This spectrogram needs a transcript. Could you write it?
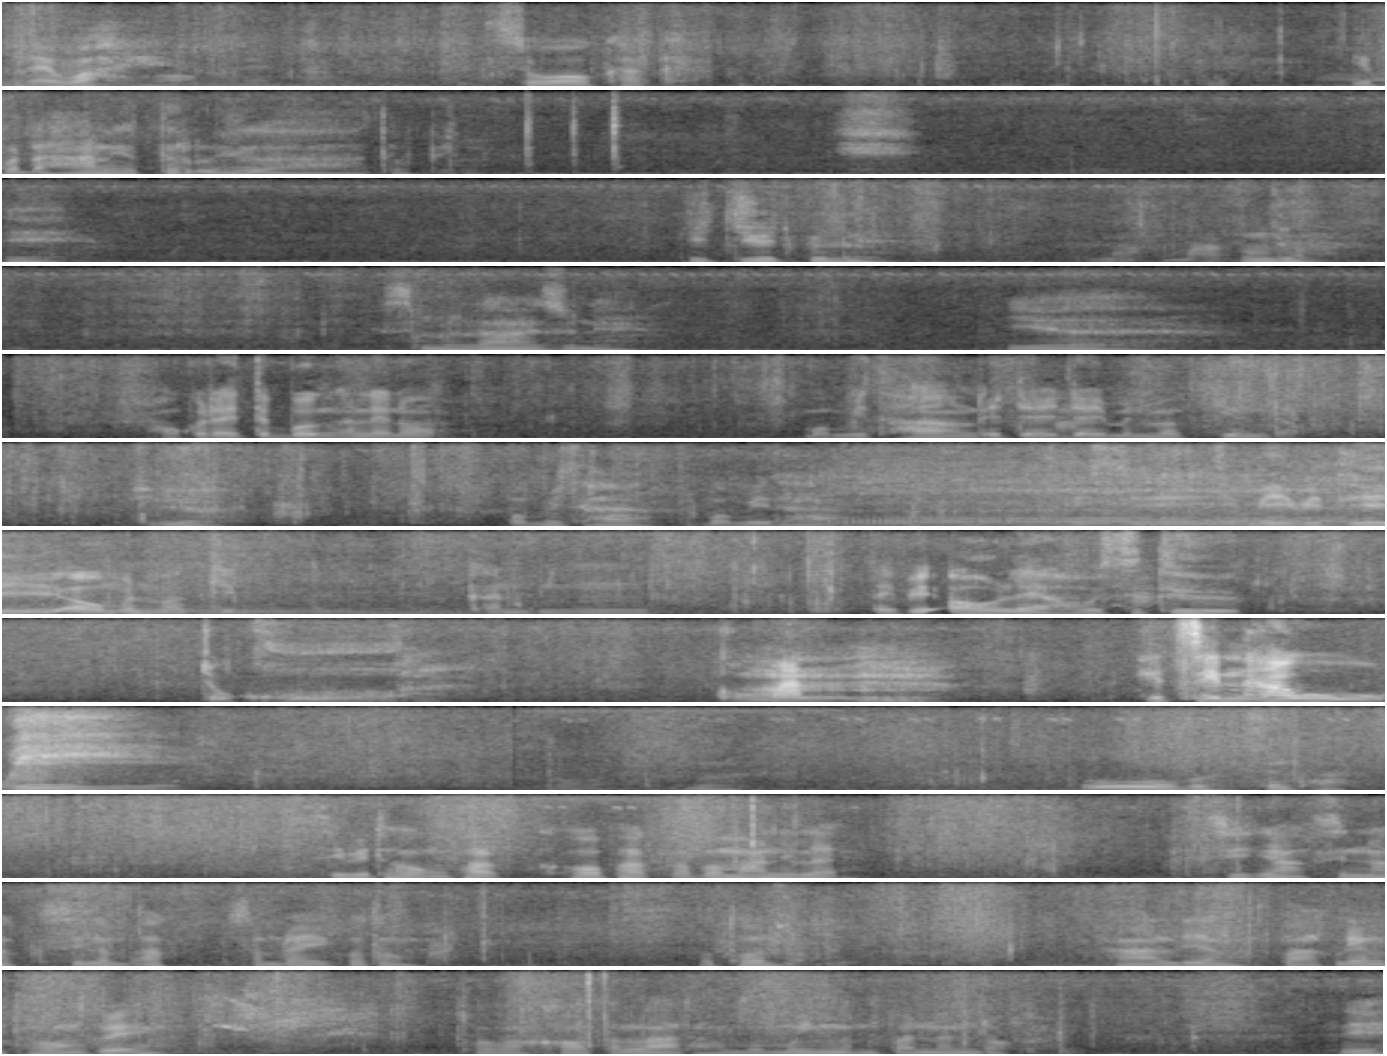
อะไรวะโซเอาคักนี่ปัดอาหารนี่ terus ah topi eh ยืดไปเลยลองดูบิสมิลลาห์สุนี่เย้เขาก็ได้แต่เบิ้งหันเลยเนาะ บ่มีทางได้ได้ได้มันมากินดอกเด้อบ่มีทางบ่มีทางที่สิมีวิธีเอามันมากินคันแต่ไปเอาแล้วสิถึกเจ้าของของมันเฮ็ดเส้นเฮาฮิเบิ่งโอ้เบิ่งเส้นทางชีวิตทองพักคอพักกับประมาณนี้แหละสิยากสิหนักสิลำบากสำใดก็ต้องอดทน หาเลี้ยงปากเลี้ยงทองตัวเอง เพราะว่าเข้าตลาดทางบ่มีเงินปานนั้นดอก นี่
